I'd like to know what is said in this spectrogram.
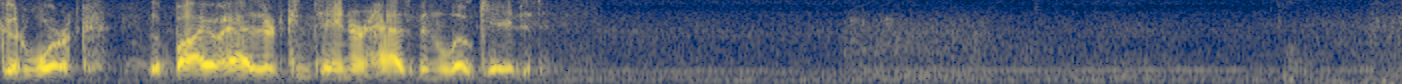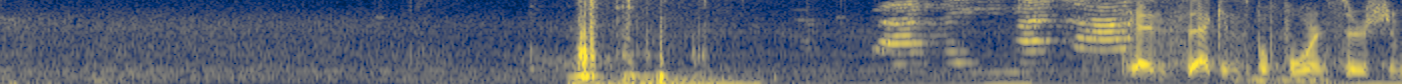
Good work. The biohazard container has been located. Seconds before insertion.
